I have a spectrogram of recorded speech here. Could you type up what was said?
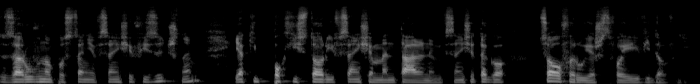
zarówno po scenie w sensie fizycznym, jak i po historii w sensie mentalnym, w sensie tego, co oferujesz swojej widowni.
